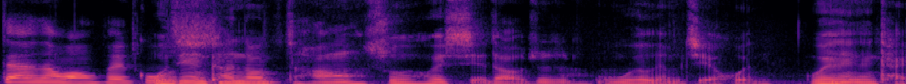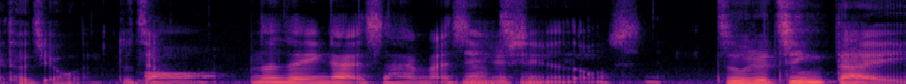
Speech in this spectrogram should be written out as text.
但那王菲过，我之前看到好像说会写到就是 William 结婚，，William 跟凯特结婚，就这样。哦，那个应该也是还蛮戏剧性的东西。其实我觉得近代。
